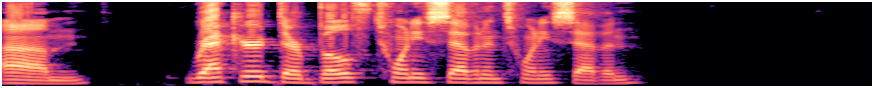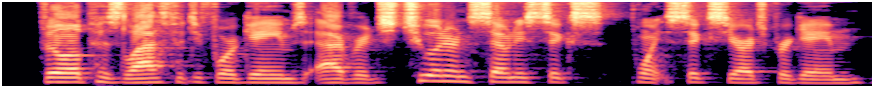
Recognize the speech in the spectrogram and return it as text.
Um, record, they're both 27 and 27. Philip, his last 54 games, averaged 276.6 yards per game.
